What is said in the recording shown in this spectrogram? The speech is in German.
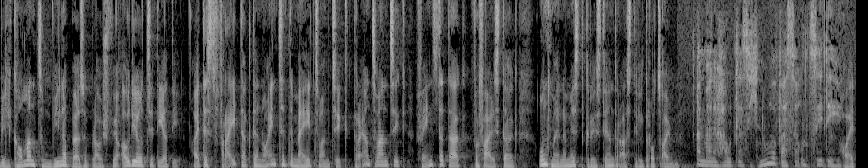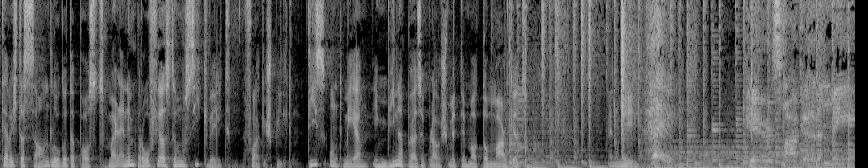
Willkommen zum Wiener Börseplausch für Audio CD.at. Heute ist Freitag, der 19. Mai 2023, Fenstertag, Verfallstag und mein Name ist Christian Drastil, trotz allem. An meiner Haut lasse ich nur Wasser und CD. Heute habe ich das Soundlogo der Post mal einem Profi aus der Musikwelt vorgespielt. Dies und mehr im Wiener Börseplausch mit dem Motto Market and Me. Hey, here's Market and Me,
